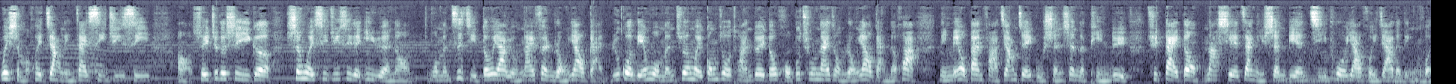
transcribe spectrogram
为什么会降临在 CGC 哦，所以这个是一个身为 CGC 的一员哦，我们自己都要有那份荣耀感。如果连我们尊为工作团队都活不出那种荣耀感的话，你没有办法将这一股神圣的频率去带动那些在你身边急迫要回家的灵魂。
